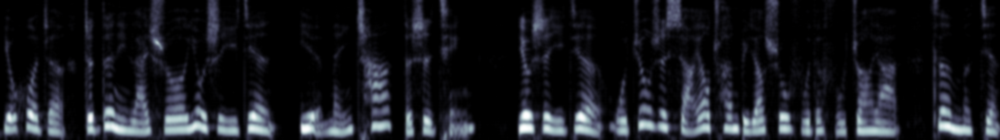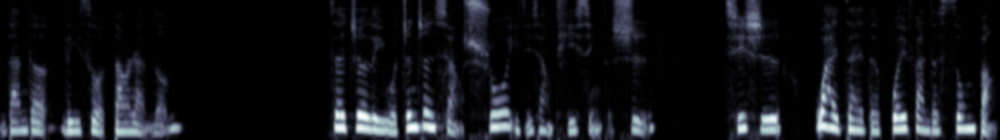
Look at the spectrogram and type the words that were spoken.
又或者，这对你来说又是一件也没差的事情，又是一件我就是想要穿比较舒服的服装呀，这么简单的理所当然呢？在这里，我真正想说以及想提醒的是。其实外在的规范的松绑，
